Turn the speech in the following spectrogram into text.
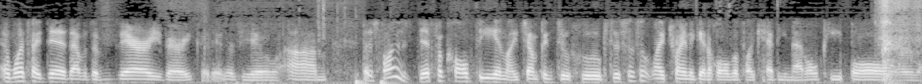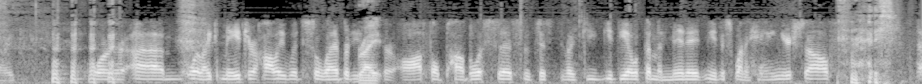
and once I did, that was a very, very good interview. Um, but as far as difficulty and like jumping through hoops, this isn't like trying to get a hold of like heavy metal people or like. or um or like major Hollywood celebrities Right. they're awful publicists It's just like you, you deal with them a minute and you just want to hang yourself Right. I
